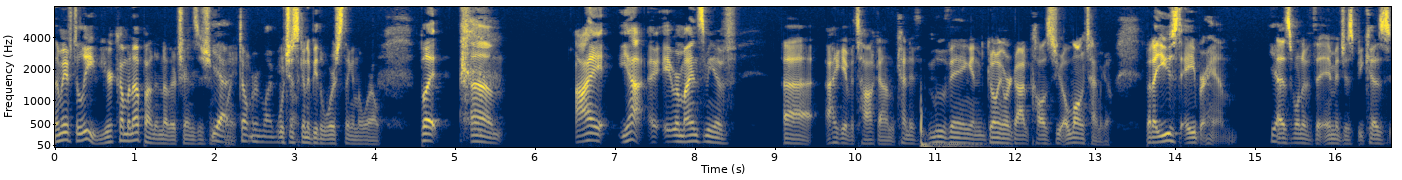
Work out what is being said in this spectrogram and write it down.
Then we have to leave. You're coming up on another transition Yeah. point, Don't remind me. which is going to be the worst thing in the world. But, um, I, yeah, it reminds me of, uh, I gave a talk on kind of moving and going where God calls you a long time ago, but I used Abraham Yeah. as one of the images because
